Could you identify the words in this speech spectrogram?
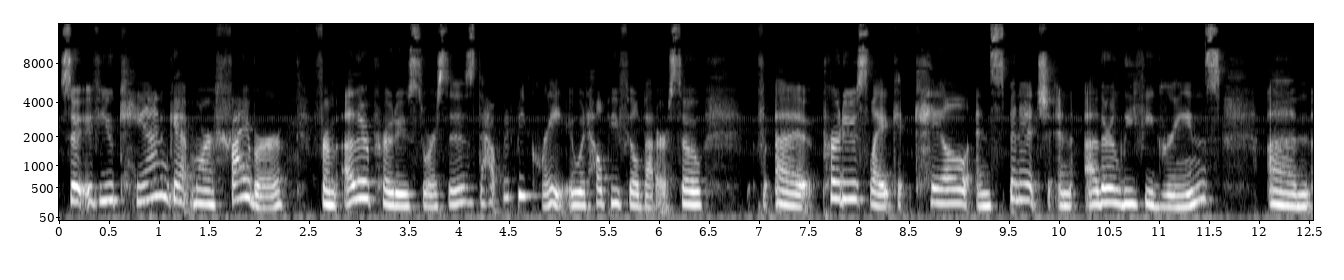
So, if you can get more fiber from other produce sources, that would be great. It would help you feel better. So, uh, produce like kale and spinach and other leafy greens. Um,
